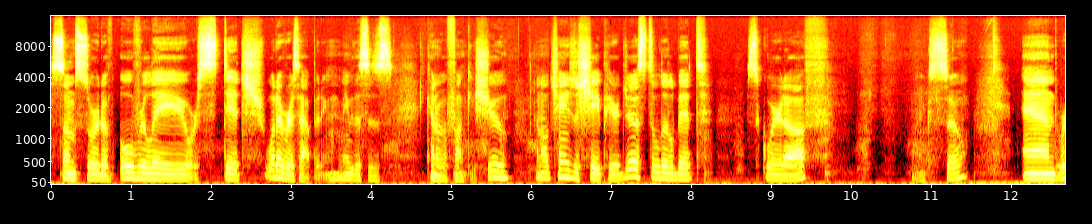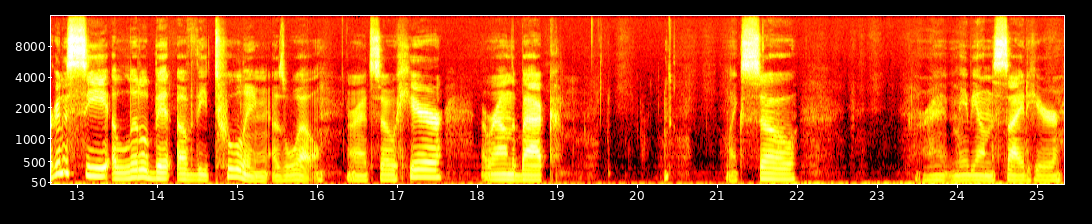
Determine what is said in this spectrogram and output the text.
some sort of overlay or stitch, whatever is happening. Maybe this is kind of a funky shoe. And I'll change the shape here just a little bit, squared off, like so. And we're to see a little bit of the tooling as well. All right, so here around the back, like so. Right, maybe on the side here,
